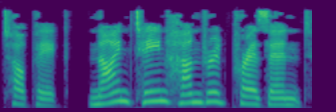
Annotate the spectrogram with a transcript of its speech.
Topic 1900 present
